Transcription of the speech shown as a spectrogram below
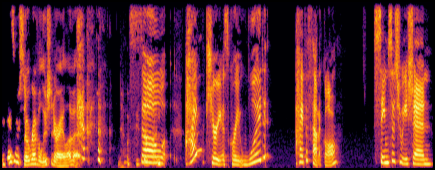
you guys are so revolutionary i love it That would be fun. so I'm curious, Cori, would hypothetical, same situation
